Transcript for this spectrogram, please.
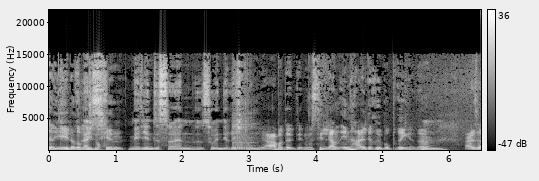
ja jeder Vielleicht ein bisschen. Mediendesign, so in die Richtung. Ja, aber der muss die Lerninhalte rüberbringen. Ne? Mhm. Also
